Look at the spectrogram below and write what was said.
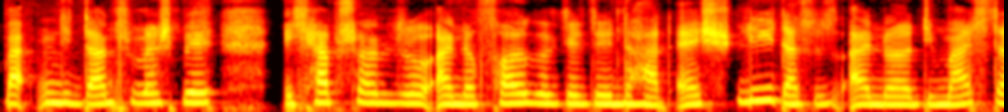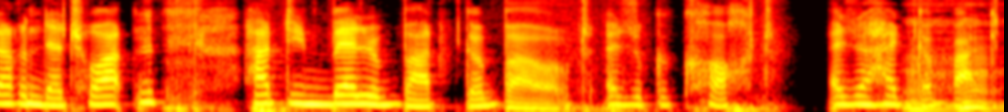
Backen die dann zum Beispiel, ich habe schon so eine Folge gesehen, da hat Ashley, das ist eine, die Meisterin der Torten, hat den Bällebad gebaut, also gekocht, also halt gebackt.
